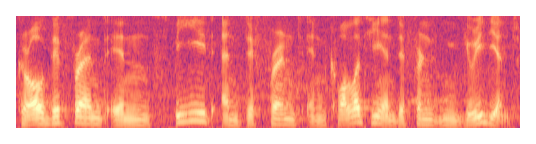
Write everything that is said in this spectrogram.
grow different in speed and different in quality and different ingredient.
